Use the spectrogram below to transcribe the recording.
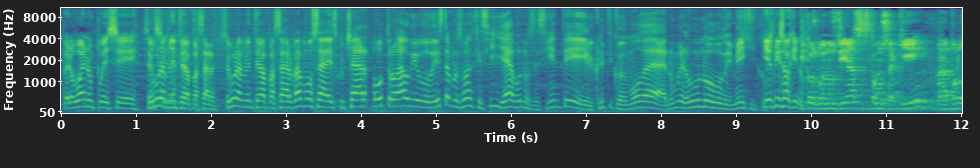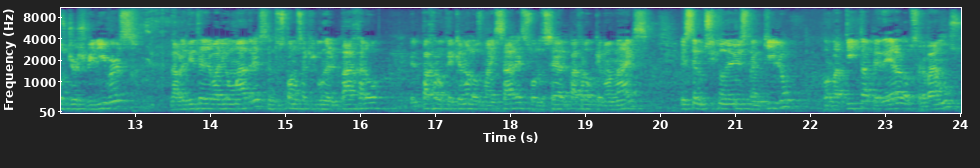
Pero bueno, pues... eh, Seguramente va a pasar, seguramente va a pasar. Vamos a escuchar otro audio de esta persona que sí, ya, bueno, se siente el crítico de moda número uno de México. Y es misógino. Chicos, buenos días. Estamos aquí para todos los George Believers. La verdita ya valió madres, entonces estamos aquí con el pájaro, el pájaro que quema los maizales, o sea, el pájaro que mamáis. Este luxito de hoy es tranquilo, corbatita, pedera, lo observamos,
